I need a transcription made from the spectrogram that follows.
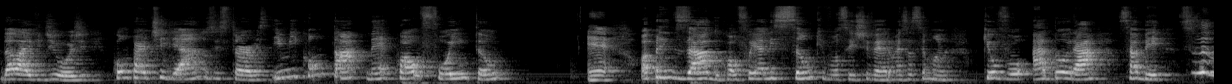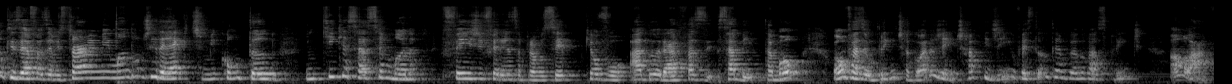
da live de hoje, compartilhar nos stories e me contar, né, qual foi então é, o aprendizado, qual foi a lição que vocês tiveram essa semana que eu vou adorar saber. Se você não quiser fazer um story, me manda um direct me contando em que que essa semana fez diferença para você, que eu vou adorar fazer, saber, tá bom? Vamos fazer o print agora, gente, rapidinho. Faz tanto tempo que eu não faço print. Vamos lá.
